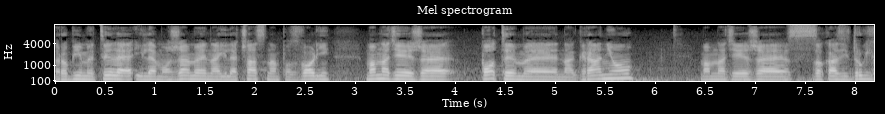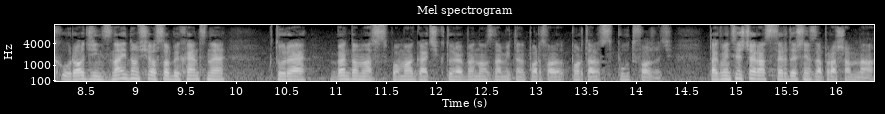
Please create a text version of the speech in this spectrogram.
Robimy tyle, ile możemy, na ile czas nam pozwoli. Mam nadzieję, że po tym nagraniu, mam nadzieję, że z okazji drugich urodzin znajdą się osoby chętne, które będą nas wspomagać, które będą z nami ten portal, portal współtworzyć. Tak więc jeszcze raz serdecznie zapraszam na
